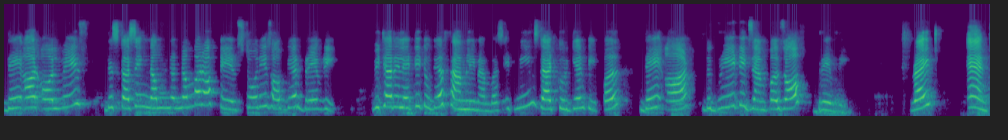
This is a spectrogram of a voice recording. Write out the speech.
they are always discussing num number of tales, stories of their bravery, which are related to their family members. It means that Coorgian people, they are the great examples of bravery, right? And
